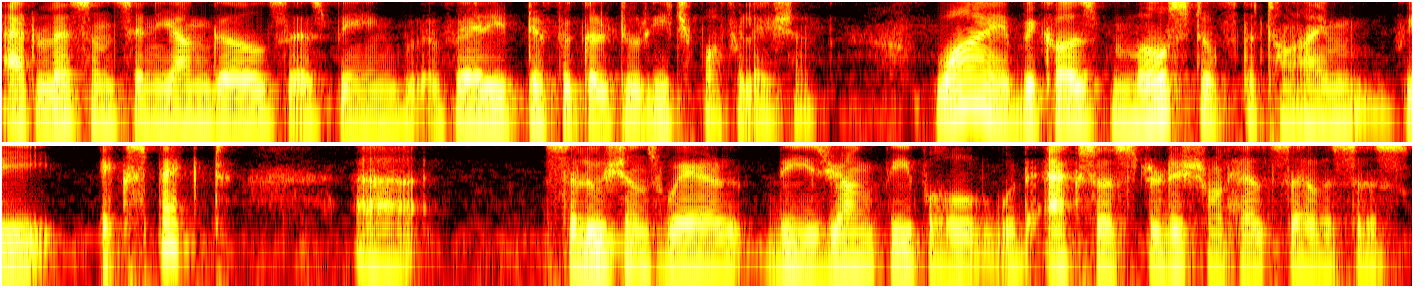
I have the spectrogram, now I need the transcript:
adolescents and young girls as being very difficult to reach population. Why? Because most of the time we expect uh, solutions where these young people would access traditional health services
